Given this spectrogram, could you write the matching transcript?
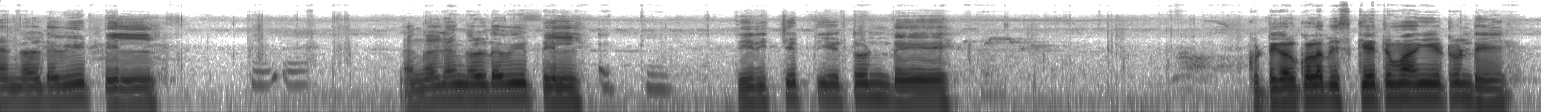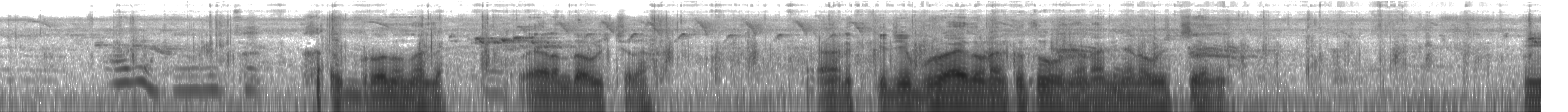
ഞങ്ങളുടെ വീട്ടിൽ ഞങ്ങൾ ഞങ്ങളുടെ വീട്ടിൽ തിരിച്ചെത്തിയിട്ടുണ്ട്. കുട്ടികൾക്കുള്ള ബിസ്ക്കറ്റും വാങ്ങിയിട്ടുണ്ട്. ജിബ്രോന്നൊന്നുമല്ല വേറെന്തോ വിളിച്ചതാണ് എനിക്ക് ജിബ്രു ആയതുകൊണ്ട് എനിക്ക് തോന്നുന്നു അങ്ങനെ വിളിച്ചത്. ഈ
